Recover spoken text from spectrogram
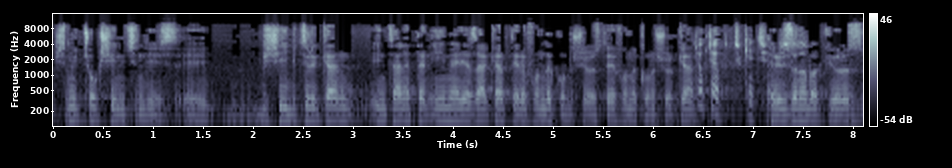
Şimdi çok şeyin içindeyiz. Ee, bir şeyi bitirirken, internetten e-mail yazarken telefonda konuşuyoruz. Telefonda konuşurken Çok çabuk tüketiyoruz. televizyona bakıyoruz,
